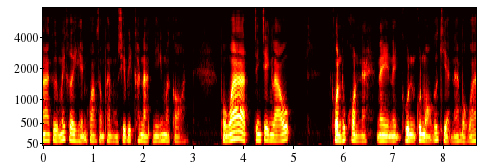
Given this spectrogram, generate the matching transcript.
มากคือไม่เคยเห็นความสำคัญของชีวิตขนาดนี้มาก่อน ผมว่าจริงๆแล้วคนทุกคนนะในในคุณคุณหมอก็เขียนนะ บอกว่า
